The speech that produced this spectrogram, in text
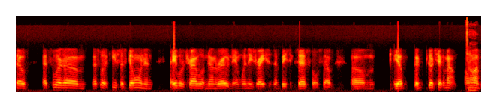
So that's what um, that's what keeps us going and able to travel up and down the road and, and win these races and be successful. So, um, yeah, go go check them out online.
